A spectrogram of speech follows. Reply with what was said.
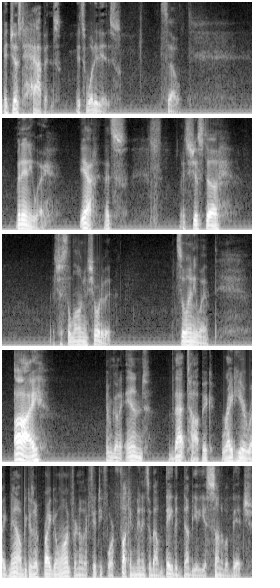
It just happens. It's what it is. So, but anyway, yeah, that's it's just uh it's just the long and short of it. So anyway, I am going to end that topic right here, right now, because I'll probably go on for another 54 fucking minutes about David W., you son of a bitch.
